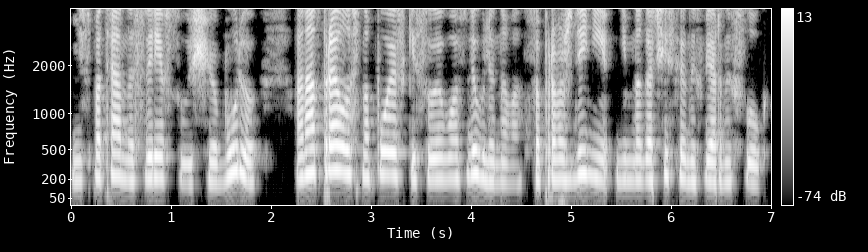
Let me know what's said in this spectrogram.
несмотря на свирепствующую бурю, она отправилась на поиски своего возлюбленного в сопровождении немногочисленных верных слуг.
